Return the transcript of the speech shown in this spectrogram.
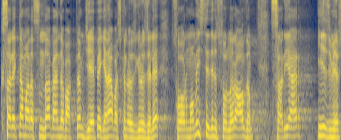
Kısa reklam arasında ben de baktım. CHP Genel Başkanı Özgür Özel'e sormamı istediğiniz soruları aldım. Sarıyer, İzmir,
